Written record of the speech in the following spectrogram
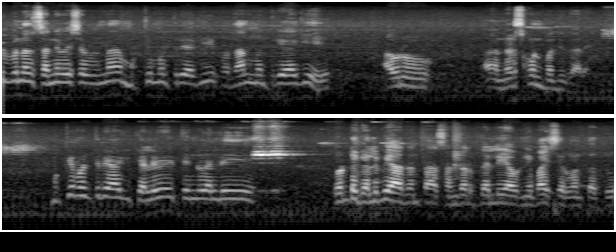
ವಿಭಿನ್ನ ಸನ್ನಿವೇಶವನ್ನು ಮುಖ್ಯಮಂತ್ರಿಯಾಗಿ, ಪ್ರಧಾನಮಂತ್ರಿಯಾಗಿ ಅವರು ನಡೆಸ್ಕೊಂಡು ಬಂದಿದ್ದಾರೆ. ಮುಖ್ಯಮಂತ್ರಿಯಾಗಿ ಕೆಲವೇ ತಿಂಗಳಲ್ಲಿ ದೊಡ್ಡ ಗಲಭೆ ಆದಂಥ ಸಂದರ್ಭದಲ್ಲಿ ಅವ್ರು ನಿಭಾಯಿಸಿರುವಂಥದ್ದು.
